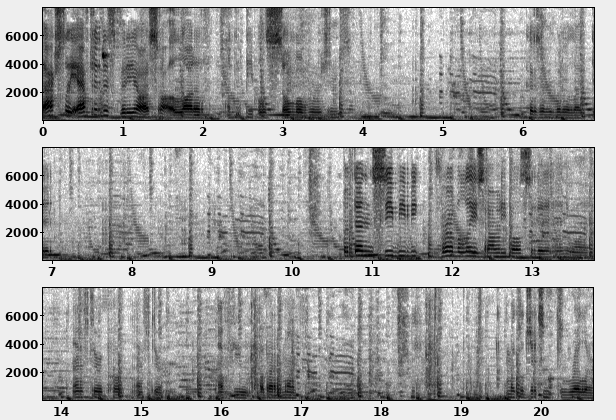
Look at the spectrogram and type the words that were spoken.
Actually, after this video, I saw a lot of other people's solo versions because everybody liked it. But then CBB Verbalase already posted it anyway after after a few about a month. Michael Jackson Thriller.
